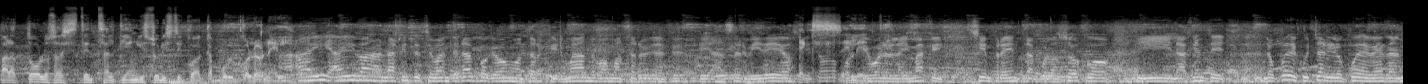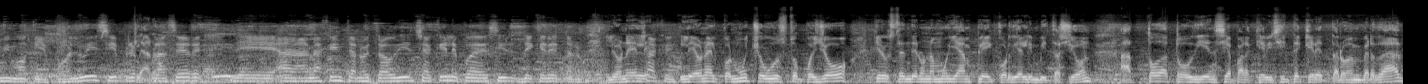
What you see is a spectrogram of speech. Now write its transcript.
para todos los asistentes al Tianguis Turístico de Acapulco, Leonel. Ahí, ahí va, la gente se va a enterar porque vamos a estar firmando, vamos a hacer, a hacer videos y todo, porque bueno, la imagen siempre entra por los ojos y la gente lo puede escuchar y lo puede ver al mismo tiempo. Luis, siempre un placer de, a la gente, a nuestra audiencia, ¿qué le puede decir de Querétaro? Leonel, Leonel, con mucho gusto, pues yo quiero extender una muy amplia y cordial invitación a toda tu audiencia para que visite Querétaro. En verdad,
